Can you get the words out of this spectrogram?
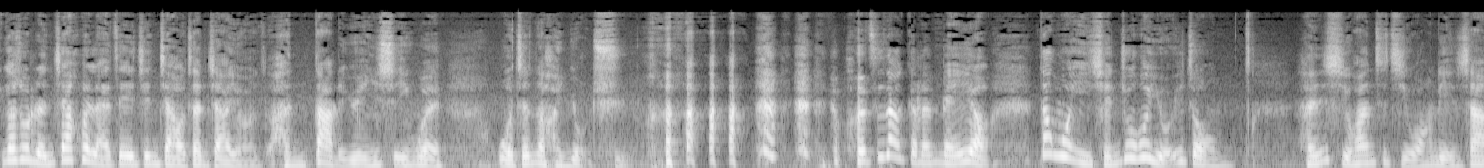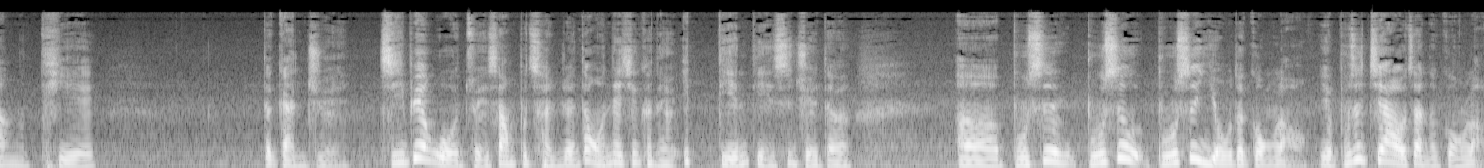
应该说人家会来这一间加油站加油，很大的原因是因为我真的很有趣。我知道可能没有，但我以前就会有一种很喜欢自己往脸上贴的感觉，即便我嘴上不承认，但我内心可能有一点点是觉得。呃，不是，不是，不是油的功劳，也不是加油站的功劳。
